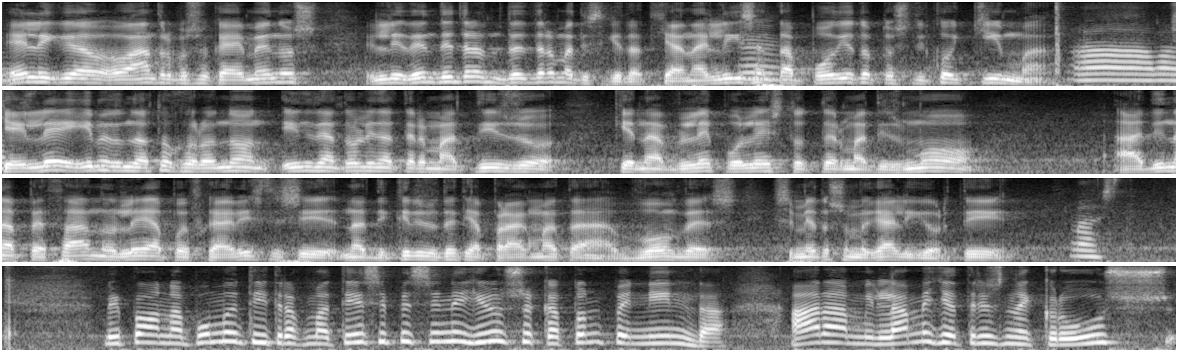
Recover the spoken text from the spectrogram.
έλεγε ο άνθρωπος ο καημένος, δεν, δεν, τρα- δεν τραυματίστηκε τα Τιάνα, λύγησαν τα πόδια του από το συνδικό κύμα. Α, και λέει, είμαι 78 χρονών, είναι δυνατόν λέει, να τερματίζω και να βλέπω λέει, στο τερματισμό, αντί να πεθάνω, λέει, από ευχαρίστηση, να αντικρίζω τέτοια πράγματα, βόμβες σε μια τόσο μεγάλη γιορτή. Μάλιστα. Λοιπόν, να πούμε ότι οι τραυματίες, είπες, είναι γύρω στους 150. Άρα μιλάμε για τρεις νεκρούς. Ε,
